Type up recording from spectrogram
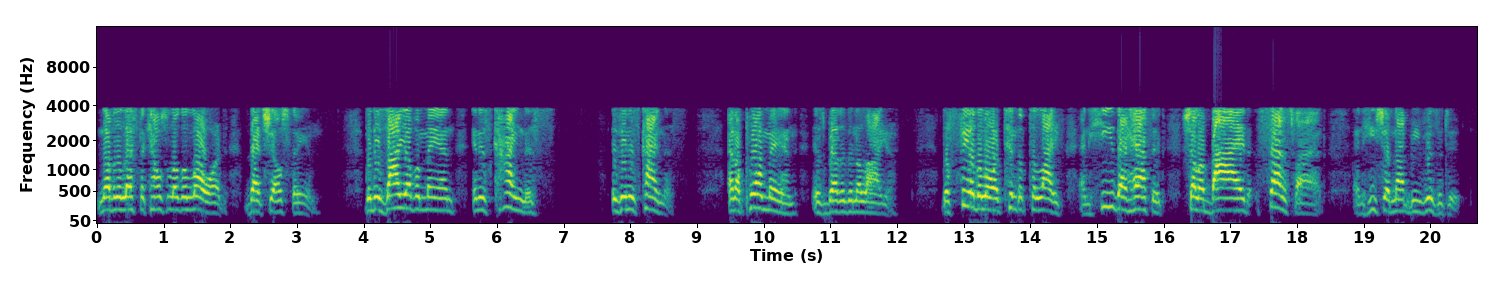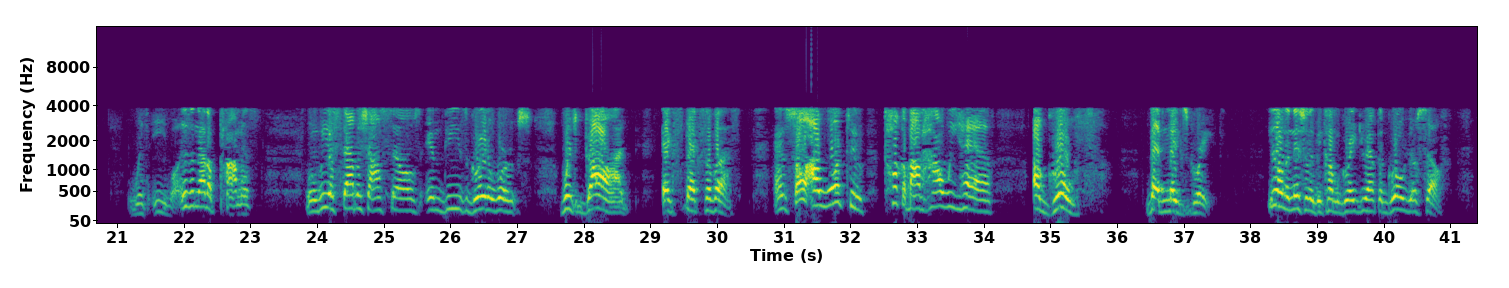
Nevertheless, the counsel of the Lord that shall stand. The desire of a man in his kindness is in his kindness, and a poor man is better than a liar. The fear of the Lord tendeth to life, and he that hath it shall abide satisfied, and he shall not be visited with evil. Isn't that a promise? When we establish ourselves in these greater works, which God expects of us. And so I want to talk about how we have a growth that makes great. You don't initially become great, you have to grow yourself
